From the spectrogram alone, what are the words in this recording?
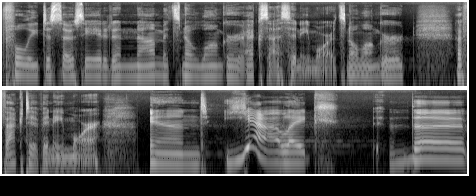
fully dissociated and numb it's no longer excess anymore it's no longer effective anymore and yeah like the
